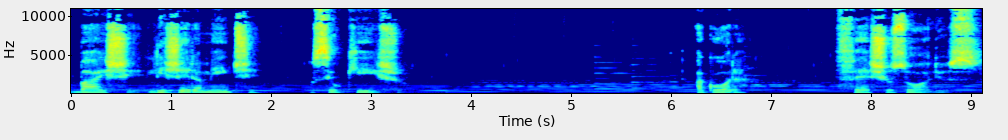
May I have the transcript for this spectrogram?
Baixe ligeiramente o seu queixo. Agora, feche os olhos.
